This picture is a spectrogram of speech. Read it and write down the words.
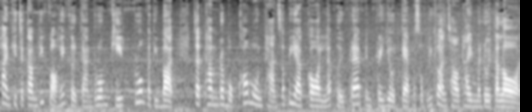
ผ่านกิจกรรมที่ก่อให้เกิดการร่วมคิด ร่วมปฏิบัติ จัดทำระบบข้อมูลฐานทรัพยากร และเผยแพร่เป็นประโยชน์แก่ประสบนิกรชาวไทยมาโดยตลอด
